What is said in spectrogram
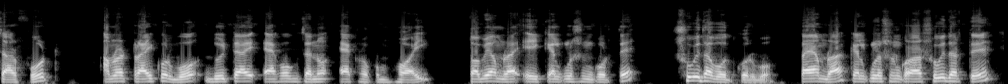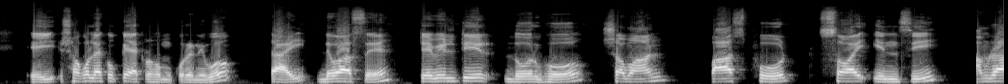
চার ফুট। আমরা ট্রাই করব দুইটাই একক যেন একরকম হয়, তবে আমরা এই ক্যালকুলেশন করতে সুবিধা বোধ করব। তাই আমরা ক্যালকুলেশন করার সুবিধার্থে এই সকল এককে একরকম করে নিব। তাই দেওয়া আছে, টেবিলটির দৈর্ঘ্য সমান পাঁচ ফুট ছয় ইঞ্চি। আমরা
